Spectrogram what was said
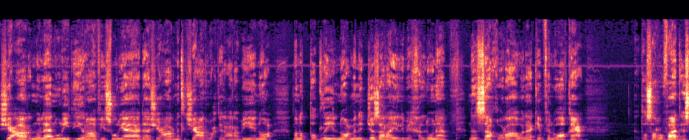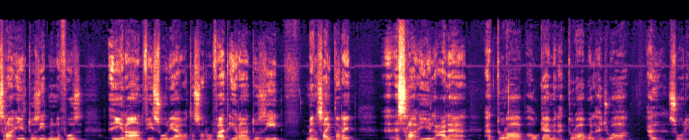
شعار إنه لا نريد إيران في سوريا هذا شعار مثل شعار الوحدة العربية نوع من التضليل نوع من الجزرة اللي بيخلونا ننساق وراءه. ولكن في الواقع تصرفات إسرائيل تزيد من نفوذ إيران في سوريا وتصرفات إيران تزيد من سيطرة إسرائيل على التراب أو كامل التراب والأجواء السوري.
